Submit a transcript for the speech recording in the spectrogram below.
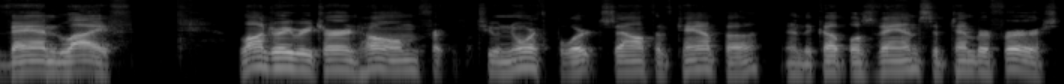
VanLife. Laundrie returned home for, to North Port, south of Tampa, in the couple's van September 1st,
